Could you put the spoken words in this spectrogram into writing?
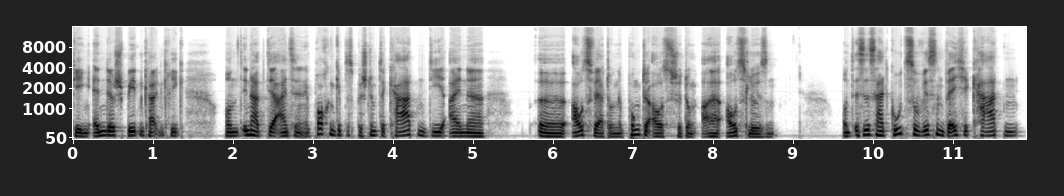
gegen Ende, späten Kalten Krieg. Und innerhalb der einzelnen Epochen gibt es bestimmte Karten, die eine äh, Auswertung, eine Punkteausschüttung äh, auslösen. Und es ist halt gut zu wissen, welche Karten,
